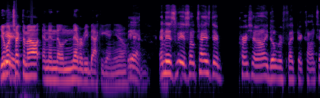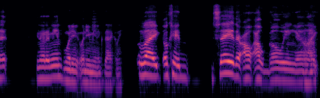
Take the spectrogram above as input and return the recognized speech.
you'll go check them out, and then they'll never be back again. You know? Yeah. And it's weird. Sometimes their personality don't reflect their content. You know what I mean? what do you What do you mean exactly? Like, okay, say they're all outgoing and Uh-huh. like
